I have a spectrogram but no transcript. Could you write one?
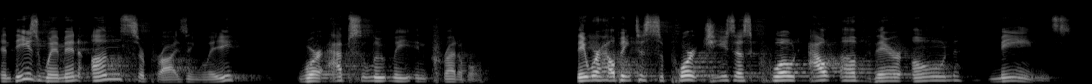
And these women, unsurprisingly, were absolutely incredible. They were helping to support Jesus, quote, out of their own means.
